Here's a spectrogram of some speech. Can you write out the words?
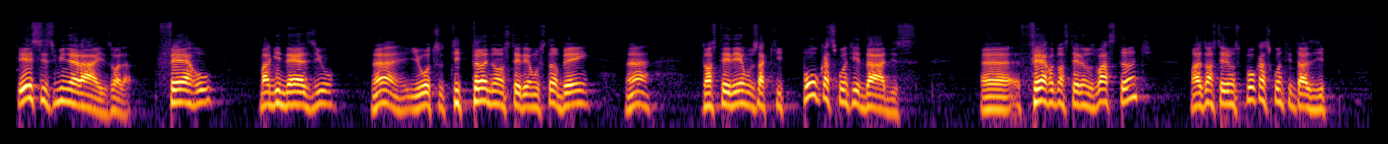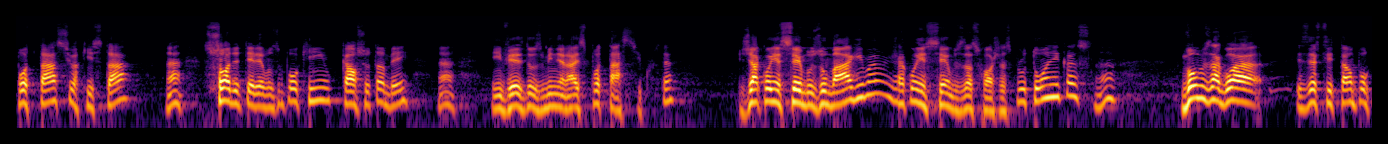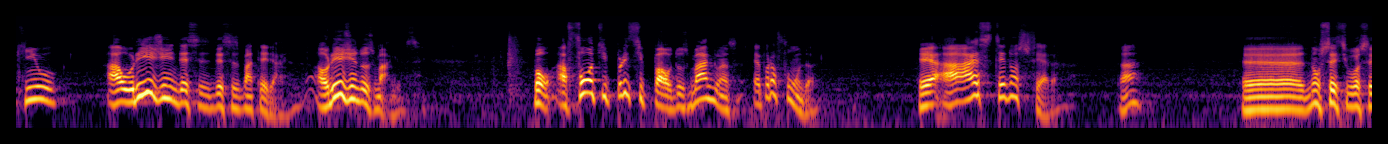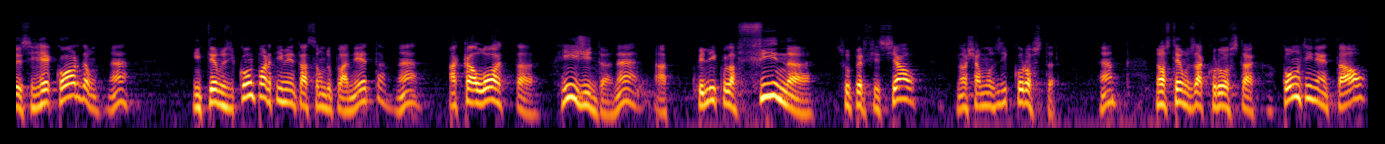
esses minerais, olha, ferro, magnésio, né? e outros, titânio nós teremos também, né? Nós teremos aqui poucas quantidades, é, ferro nós teremos bastante, mas nós teremos poucas quantidades de potássio, aqui está, né? sódio teremos um pouquinho, cálcio também, né? em vez dos minerais potássicos. Né? Já conhecemos o magma, já conhecemos as rochas plutônicas. Né? Vamos agora exercitar um pouquinho a origem desses, desses materiais, a origem dos magmas. Bom, a fonte principal dos magmas é profunda, é a astenosfera. Tá? É, não sei se vocês se recordam, né? em termos de compartimentação do planeta, né? a calota rígida, né? a película fina superficial, nós chamamos de crosta. Né? Nós temos a crosta continental,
